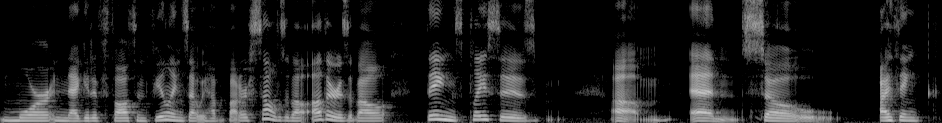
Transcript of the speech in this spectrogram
more negative thoughts and feelings that we have about ourselves, about others, about things, places. Um, and so I think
